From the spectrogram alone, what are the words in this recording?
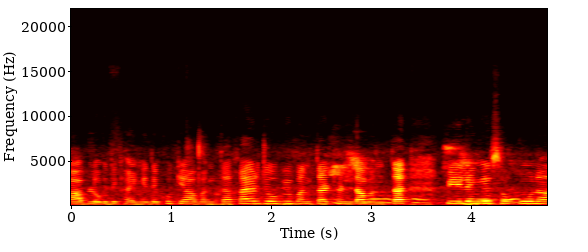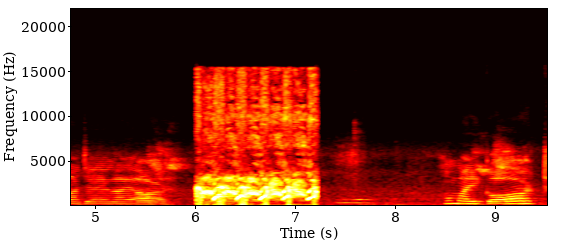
आप लोग दिखाएँगे देखो क्या बनता है। खैर जो भी बनता है ठंडा बनता है। पी लेंगे सुकून आ जाएगा यार। Oh माय गॉड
